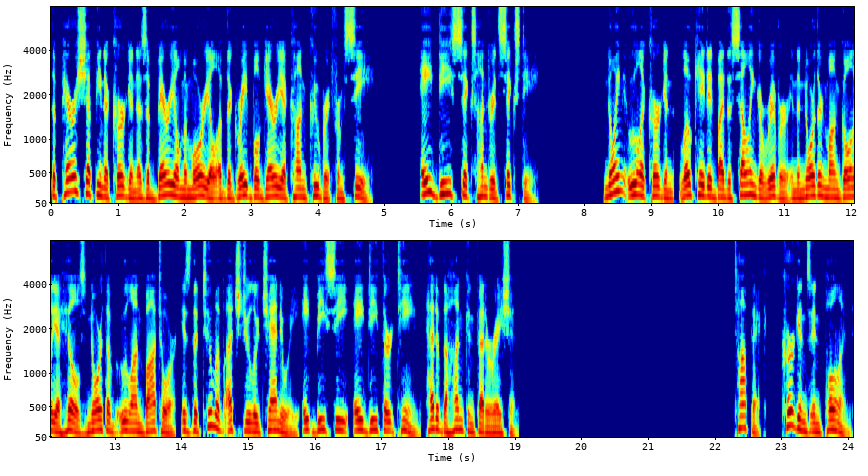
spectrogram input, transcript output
The Parashepina kurgan is a burial memorial of the great Bulgaria Khan Kubrat from c. AD 660. Noin Ula kurgan, located by the Selenga River in the northern Mongolia hills north of Ulaanbaatar, is the tomb of Uchjulu Chanui 8 BC, AD 13, head of the Hun Confederation. Kurgans in Poland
